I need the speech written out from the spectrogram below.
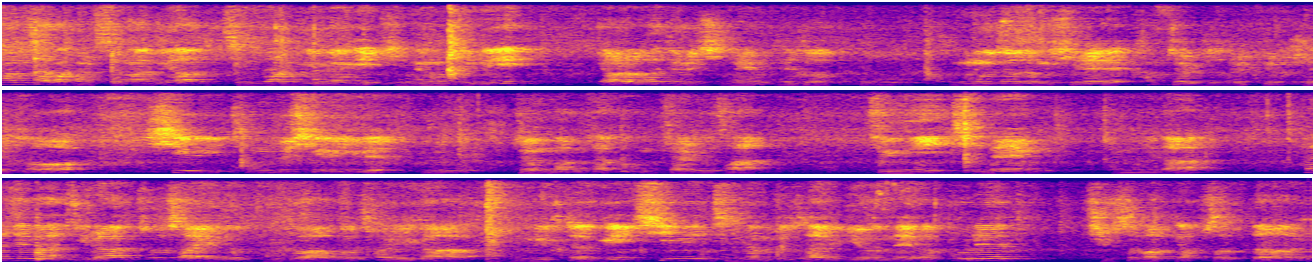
참사가 발생하면 진상규명의 기능들이 여러 가지로 진행되졌고 국무조 정실의 감찰조사를 비롯해서 시의, 청주시의회 그리고 국정감사, 검찰조사 등이 진행됩니다. 하지만 이러한 조사에도 불구하고 저희가 독립적인 시민진상조사위원회가 꾸려질 수밖에 없었던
